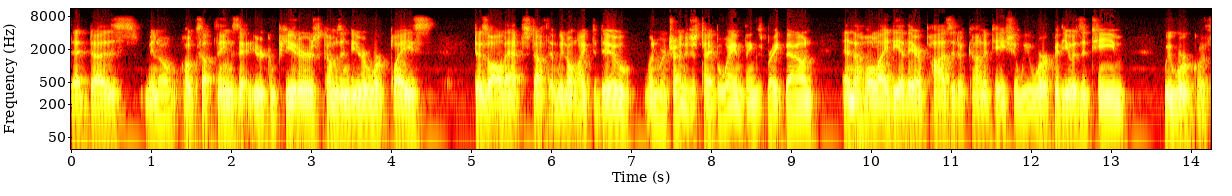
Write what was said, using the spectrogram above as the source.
that does, you know, hooks up things at your computers, comes into your workplace, does all that stuff that we don't like to do when we're trying to just type away and things break down. And the whole idea there, positive connotation. We work with you as a team. We work with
